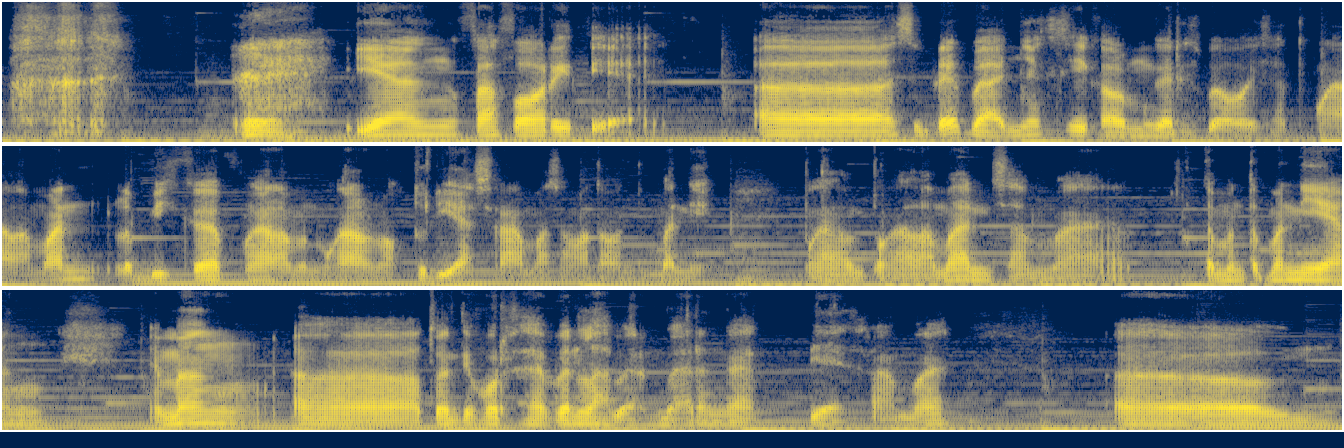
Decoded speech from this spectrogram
Yang favorit ya? Uh, sebenarnya banyak sih kalau menggarisbawahi satu pengalaman. Lebih ke pengalaman-pengalaman waktu di asrama sama teman-teman ya. Pengalaman-pengalaman sama teman-teman yang emang uh, 24/7 lah bareng-bareng kan di asrama. Um,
